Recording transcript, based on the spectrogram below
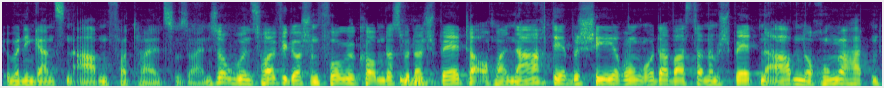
über den ganzen Abend verteilt zu sein. Es ist übrigens häufiger schon vorgekommen, dass wir dann später auch mal nach der Bescherung oder was dann am späten Abend noch Hunger hatten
